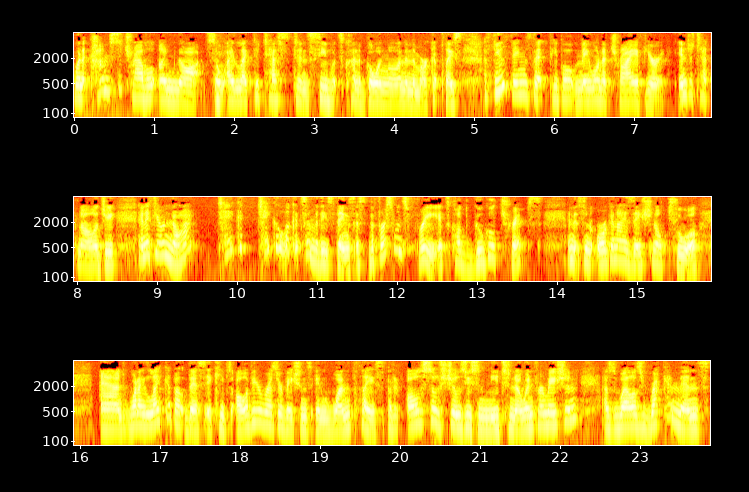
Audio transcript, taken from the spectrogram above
when it comes to travel, I'm not. So I like to test and see what's kind of going on in the marketplace. A few things that people may want to try if you're into technology. And if you're not, take a, take a look at some of these things. It's, the first one's free. It's called Google Trips and it's an organizational tool. And what I like about this, it keeps all of your reservations in one place, but it also shows you some need to know information as well as recommends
